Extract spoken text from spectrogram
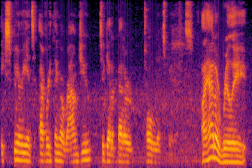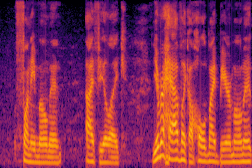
experience everything around you to get a better total experience. I had a really funny moment. I feel like you ever have like a hold my beer moment?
